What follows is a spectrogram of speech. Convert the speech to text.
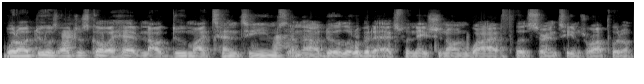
what I'll do is I'll just go ahead and I'll do my ten teams, and then I'll do a little bit of explanation on why I put certain teams where I put them.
